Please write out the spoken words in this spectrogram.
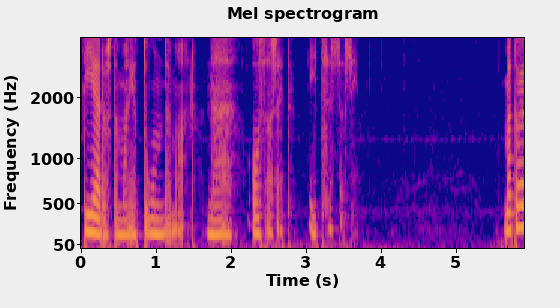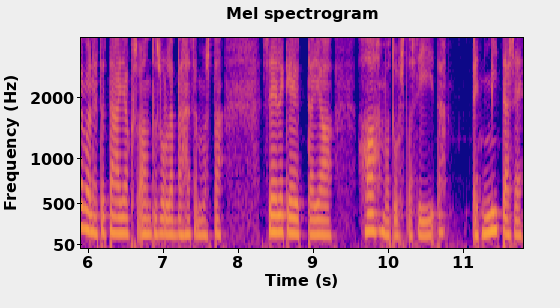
tiedostamaan ja tuntemaan nämä osaset itsessäsi. Mä toivon, että tämä jakso antoi sulle vähän semmoista selkeyttä ja hahmotusta siitä, että mitä se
